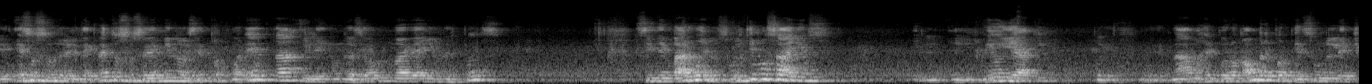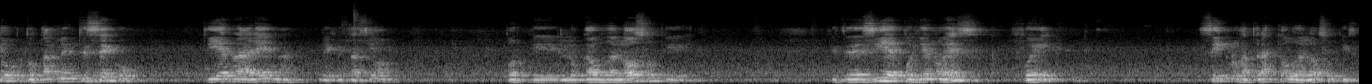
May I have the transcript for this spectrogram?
eh, eso, el decreto sucedió en 1940 y la inundación nueve años después. Sin embargo, en los últimos años, el río Yaqui, pues nada más el puro nombre porque es un lecho totalmente seco, tierra, arena, vegetación, porque lo caudaloso que, que te decía pues ya no es, fue siglos atrás caudaloso quizá.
